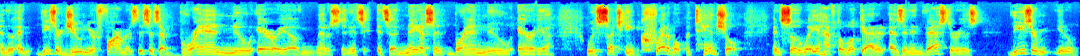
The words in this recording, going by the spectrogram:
and, the, and, these are junior pharmas. This is a brand new area of medicine. It's, it's a nascent, brand new area with such incredible potential. And so the way you have to look at it as an investor is these are, you know,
